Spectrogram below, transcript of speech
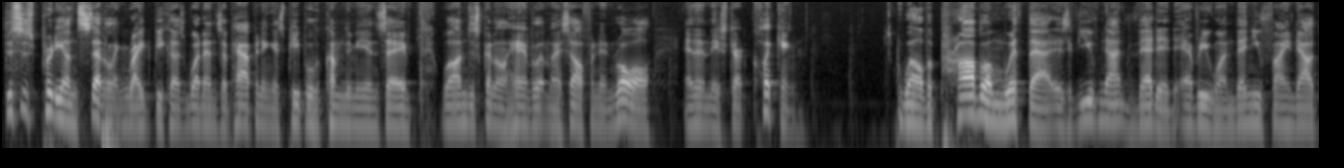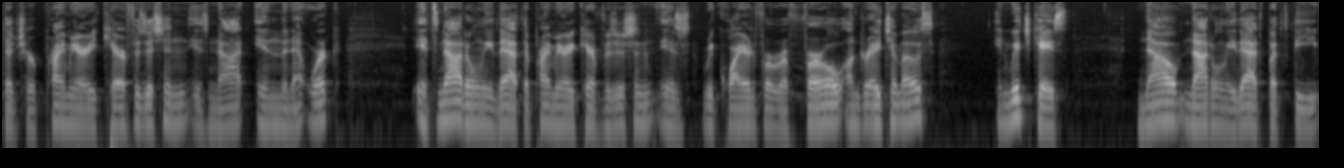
This is pretty unsettling, right? Because what ends up happening is people who come to me and say, Well, I'm just going to handle it myself and enroll, and then they start clicking. Well, the problem with that is if you've not vetted everyone, then you find out that your primary care physician is not in the network. It's not only that, the primary care physician is required for referral under HMOs in which case, now not only that, but the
